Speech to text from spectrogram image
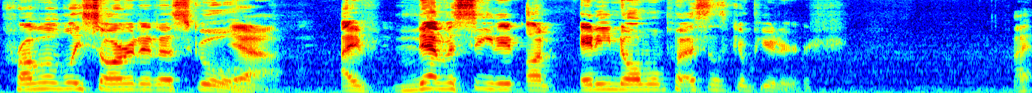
probably saw it in a school. Yeah. I've never seen it on any normal person's computer. I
